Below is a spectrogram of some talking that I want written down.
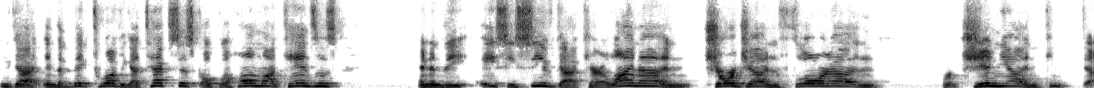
You got in the Big 12, you got Texas, Oklahoma, Kansas. And in the ACC, you've got Carolina and Georgia and Florida and Virginia and uh,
